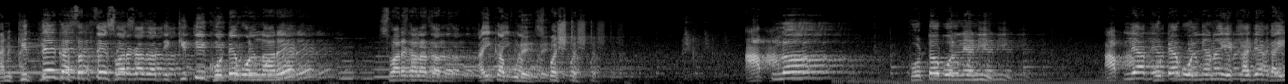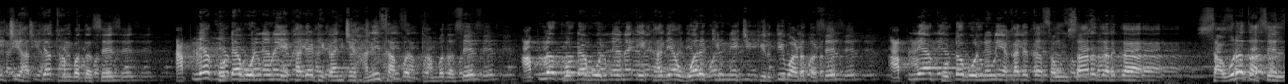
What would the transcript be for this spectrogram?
आणि कित्येक असत्य स्वर्गा जाती किती खोटे बोलणारे स्वर्गाला जातात. ऐका पुढे स्पष्ट. आपलं खोटं बोलण्याने आपल्या खोट्या बोलण्यानं एखाद्या गायीची हत्या थांबत असेल आपल्या खोट्या बोलण्यानं एखाद्या ठिकाणची हानी सापत थांबत असेल आपलं खोट्या बोलण्यानं एखाद्या वर किन्याची कीर्ती वाढत असेल आपल्या खोटं बोलण्याने एखाद्याचा संसार जर का सावरत असेल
